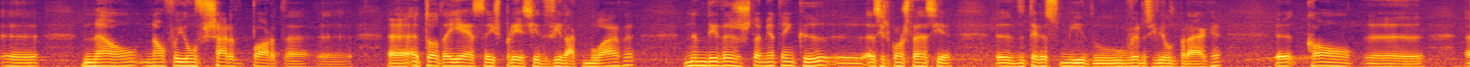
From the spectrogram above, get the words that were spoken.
uh, não, não foi um fechar de porta a toda essa experiência de vida acumulada, na medida justamente em que a circunstância de ter assumido o Governo Civil de Braga, com a,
